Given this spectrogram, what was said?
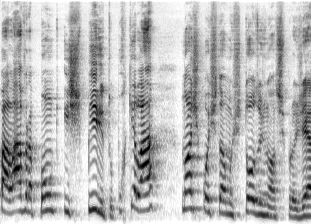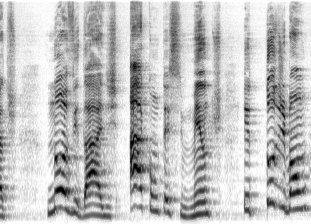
palavra.espírito, porque lá nós postamos todos os nossos projetos, novidades, acontecimentos e tudo de bom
